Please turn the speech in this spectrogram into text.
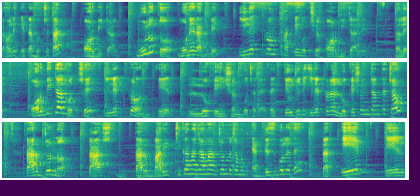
তাহলে এটা হচ্ছে তার অরবিটাল। মূলত মনে রাখবে, ইলেকট্রন থাকে হচ্ছে অরবিটালে। তাহলে অরবিটাল হচ্ছে ইলেকট্রন এর লোকেশন বোঝা যায়। তাই কেউ যদি ইলেকট্রনের লোকেশন জানতে চাও, তার জন্য তার তার বাড়ির ঠিকানা জানার জন্য যেমন অ্যাড্রেস বলে দেয়, তার এন এল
